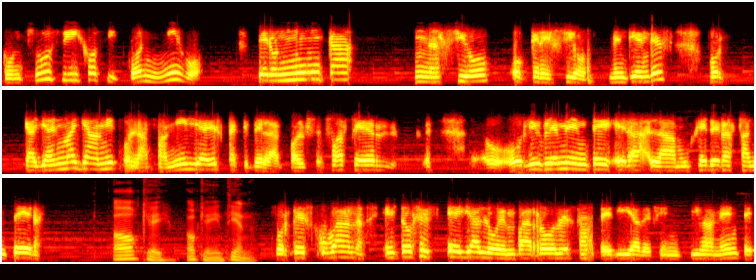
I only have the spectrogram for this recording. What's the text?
con sus hijos y conmigo, pero nunca nació o creció, ¿me entiendes? Porque allá en Miami, con la familia esta de la cual se fue a hacer eh, horriblemente, era la mujer era santera Ok, ok, entiendo. Porque es cubana. Entonces ella lo embarró de santería definitivamente,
